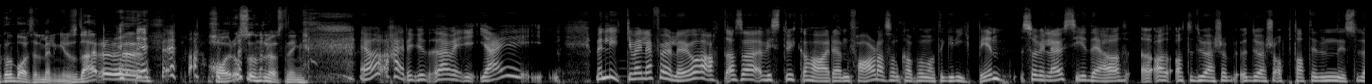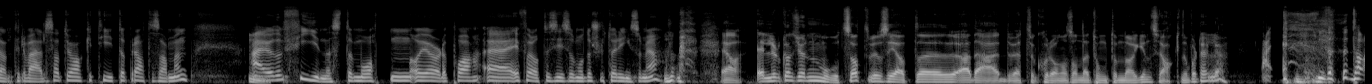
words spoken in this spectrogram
kan du bare sende meldinger. Så der eh, har du også en løsning. ja, herregud. Jeg, men likevel, jeg føler jo at altså, hvis du ikke har en far da, som kan på en måte gripe inn, så vil jeg jo si det at, at du, er så, du er så opptatt i din nye studenttilværelse at du har ikke tid til å prate sammen. Er jo den fineste måten å gjøre det på, eh, i forhold til å si så må du slutte å ringe så mye. Ja. Eller du kan kjøre den motsatt ved å si at eh, det er du vet, korona sånn, det er tungt om dagen, så jeg har ikke noe å fortelle. Nei, da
